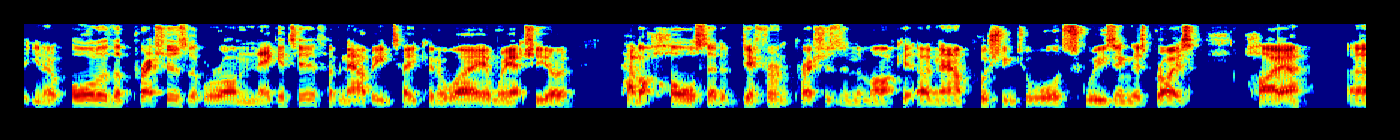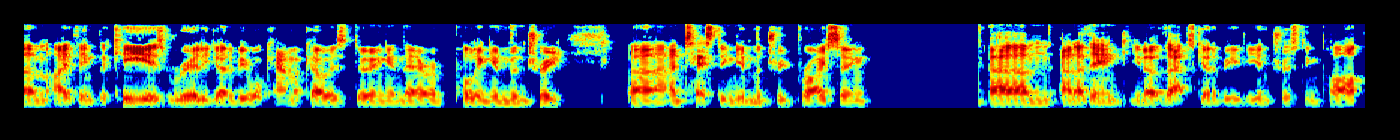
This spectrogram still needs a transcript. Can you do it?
a, you know, all of the pressures that were on negative have now been taken away, and we actually are, have a whole set of different pressures in the market are now pushing towards squeezing this price higher. Um, I think the key is really going to be what Cameco is doing in there and pulling inventory uh, and testing inventory pricing um, and I think you know that's going to be the interesting part.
